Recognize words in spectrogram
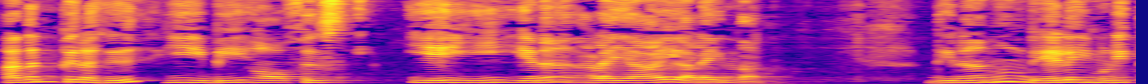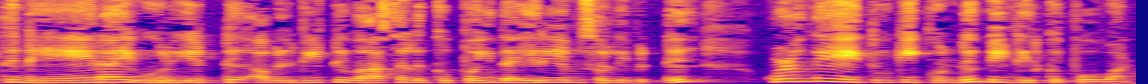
அதன் பிறகு இபி ஆபீஸ் ஏஇ என அலையாய் அலைந்தான். தினமும் வேலை முடித்து நேராய் ஒரு எட்டு அவள் வீட்டு வாசலுக்கு போய் தைரியம் சொல்லிவிட்டு குழந்தையை தூக்கி கொண்டு வீட்டிற்கு போவான்.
